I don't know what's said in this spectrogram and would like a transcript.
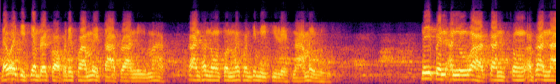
แล้วว่าจิตยังประกอบไปด้วยความเมตตาปราณีมาก การทนงตนเหมือนคนที่มีกิเลสหนาไม่มี นี่เป็นอนุว่าการทรงอภรนา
